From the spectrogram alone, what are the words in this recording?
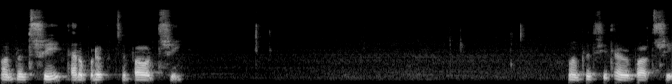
one point three তার উপরে হচ্ছে power three one point three তার পাওয়ার থ্রি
